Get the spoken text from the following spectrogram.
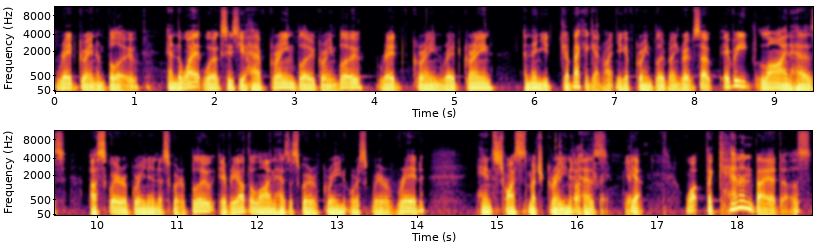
red, green, and blue. And the way it works is you have green, blue, green, blue, red, green, red, green, and then you go back again, right? You have green, blue, green, blue. So every line has a square of green and a square of blue. Every other line has a square of green or a square of red. Hence, twice as much green Twice as much green, yep. yeah. What the Canon Bayer does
